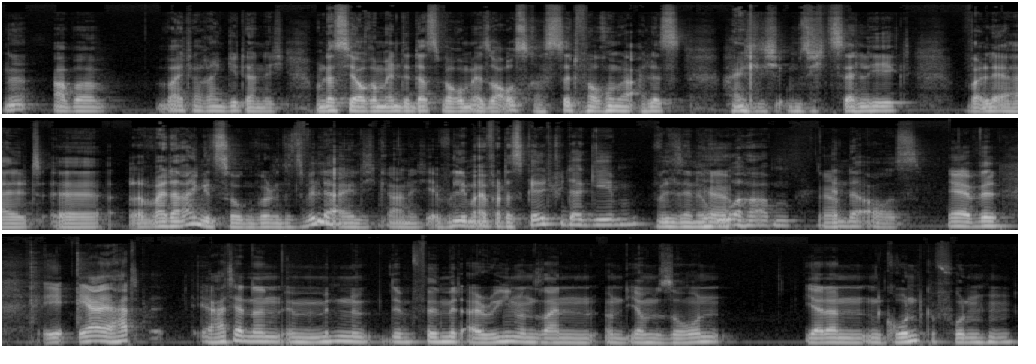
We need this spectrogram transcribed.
Ne? Aber weiter rein geht er nicht. Und das ist ja auch am Ende das, warum er so ausrastet, warum er alles eigentlich um sich zerlegt, weil er halt äh, weiter reingezogen wird. Und das will er eigentlich gar nicht. Er will ihm einfach das Geld wiedergeben, will seine Ja. Ruhe haben, Ja. Ende aus. Ja, er will. Er, er hat, er hat ja dann im, mitten dem Film mit Irene und, seinen, und ihrem Sohn ja dann einen Grund gefunden,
